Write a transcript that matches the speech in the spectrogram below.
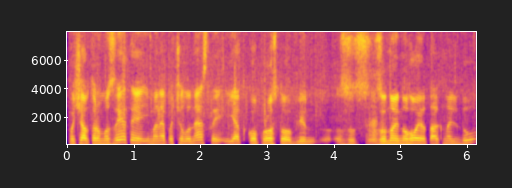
Почав тормозити і мене почало нести, і я тако просто, блін, з, з- одною ногою так на льду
